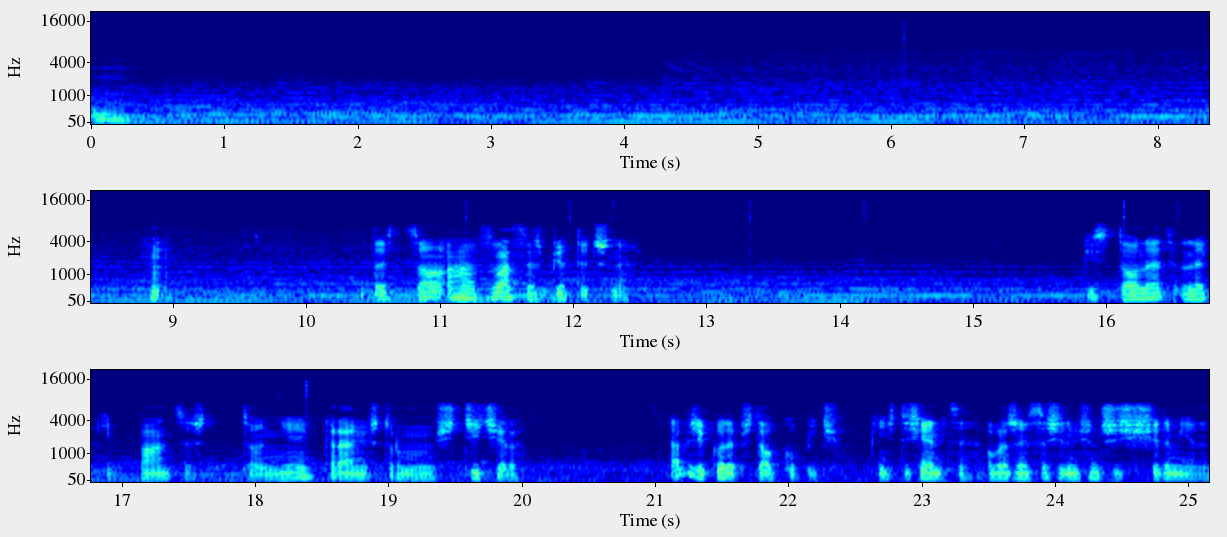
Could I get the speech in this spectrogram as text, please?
Mm. Hm. To jest co? A, wzmacniacz biotyczny. Pistolet, lekki pancerz, to nie. Krajny szturm, mściciel. A by się kurde przydało kupić. 5000, obrażenie 173,7,1.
